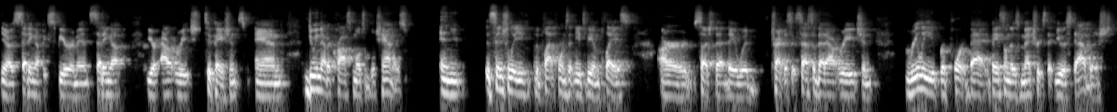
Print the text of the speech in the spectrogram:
you know setting up experiments, setting up your outreach to patients, and doing that across multiple channels. And you, essentially, the platforms that need to be in place are such that they would track the success of that outreach and really report back based on those metrics that you established.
